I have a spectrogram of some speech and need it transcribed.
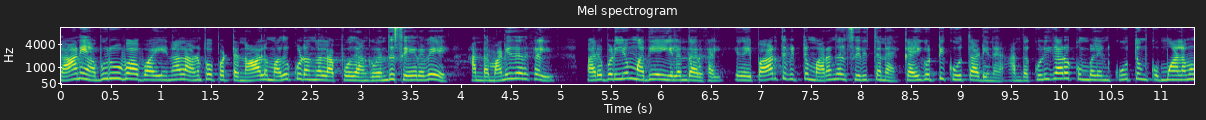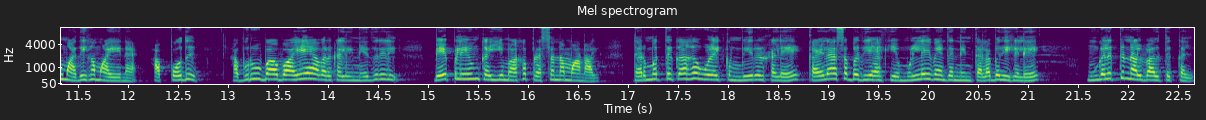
ராணி அபுரூபாபாயினால் அனுப்பப்பட்ட நாலு மதுக்குடங்கள் அப்போது அங்கு வந்து சேரவே அந்த மனிதர்கள் மறுபடியும் மதியை இழந்தார்கள். இதை பார்த்துவிட்டு மரங்கள் சிரித்தன கைகொட்டி கூத்தாடின. அந்த குடிகார கும்பலின் கூத்தும் கும்மாளமும் அதிகமாயின. அப்போது அபுரூபாபாயே அவர்களின் எதிரில் வேப்பிலையும் கையுமாக பிரசன்னமானாள். தர்மத்துக்காக உழைக்கும் வீரர்களே கைலாசபதியாகிய முல்லைவேந்தனின் தளபதிகளே உங்களுக்கு நல்வாழ்த்துக்கள்.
